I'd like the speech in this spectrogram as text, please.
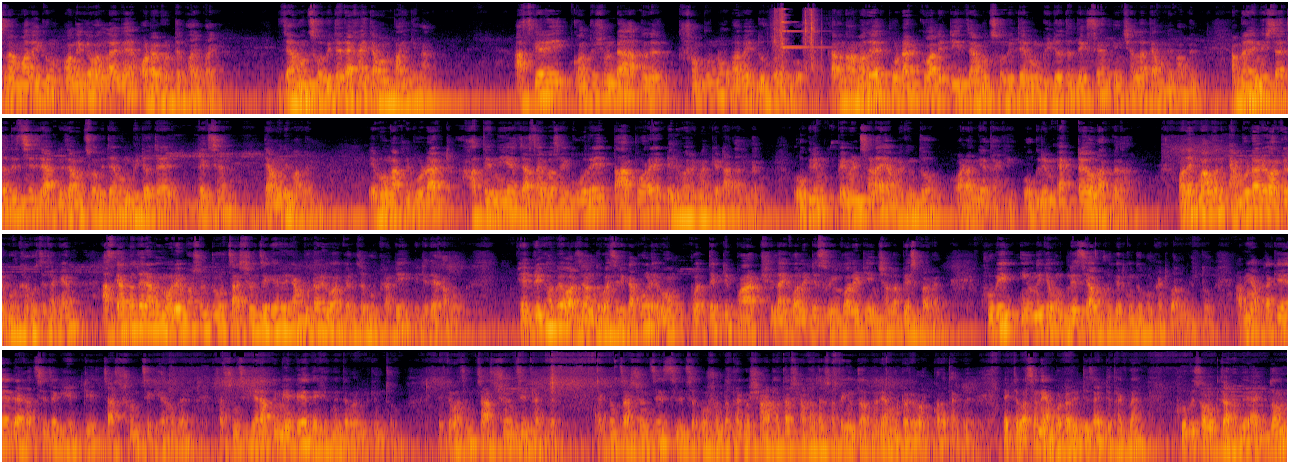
আসসালামু আলাইকুম। অনেকে অনলাইনে অর্ডার করতে ভয় পায়। যেমন ছবিতে দেখায় তেমন পায় কিনা। আজকের এই কনফিউশনটা আপনাদের সম্পূর্ণভাবে দূর করে দেবো। কারণ আমাদের প্রোডাক্ট কোয়ালিটি যেমন ছবিতে এবং ভিডিওতে দেখছেন ইনশাল্লাহ তেমনই পাবেন। আমরা নিশ্চয়তা দিচ্ছি যে আপনি যেমন ছবিতে এবং ভিডিওতে দেখছেন, তেমনই পাবেন। এবং আপনি প্রোডাক্ট হাতে নিয়ে যাচাই বাছাই করে তারপরে ডেলিভারি ম্যানকে টাকা দিবেন। অগ্রিম পেমেন্ট ছাড়াই আমরা কিন্তু অর্ডার নিয়ে থাকি। অগ্রিম একটাও লাগবে না। অনেক মামুন এম্ব্রয়ডারি ওয়ার্কের বোরখা খুঁজে থাকেন। আজকে আপনাদের আমি মরিয়ম ভাষণ টুর চারশো ইঞ্চি ঘেরের ওয়ার্কের যে বোরখাটি, এটি দেখাবো। ফেব্রিক হবে অরিজিনাল দুবাইসিরি কাপড় এবং প্রত্যেকটি পার্ট সেলাই কোয়ালিটি সুইং কোয়ালিটি ইনশাল্লাহ বেস্ট পাবেন। খুবই ইউনিক এবং গ্লেসি আউটলুকের কিন্তু বোরখাটি পাবেন কিন্তু। আমি আপনাকে দেখাচ্ছি যে ঘেরটি, চারশো ইঞ্চি ঘের হবে। চারশো ইঞ্চি ঘের আপনি মেপে দেখে নিতে পারবেন কিন্তু। দেখতে পাচ্ছেন, চারশো ইঞ্চি থাকবে। একদম চারশো ইঞ্চি স্লিপসের পোর্শনটা থাকবে ষাট হাতা ষাট হাতার সাথে কিন্তু আপনার এম্ব্রয়ডারি ওয়ার্ক করা থাকবে। দেখতে পাচ্ছেন এম্ব্রয়ডারি ডিজাইনটি থাকবে। খুবই চমৎকার হবে। একদম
